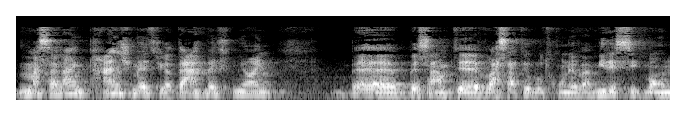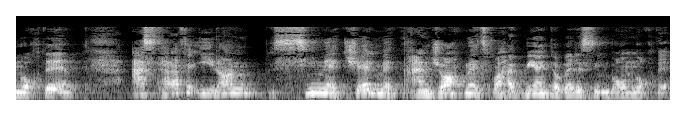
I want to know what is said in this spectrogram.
مثلا پنج متر یا ده متر میاین به سمت وسط رودخونه و می‌رسید به اون نقطه. از طرف ایران سی متر چل متر پنجاه متر باید بیاین تا برسیم به اون نقطه.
